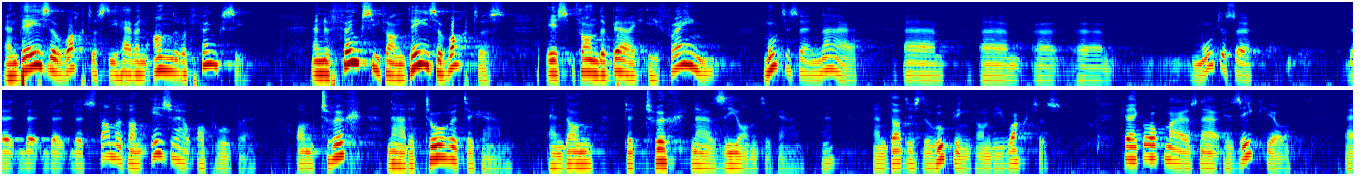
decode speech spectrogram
En deze wachters die hebben een andere functie. En de functie van deze wachters is van de berg Ephraim moeten ze naar uh, uh, uh, moeten ze de, de, de, de stammen van Israël oproepen om terug naar de toren te gaan en dan de terug naar Zion te gaan. En dat is de roeping van die wachters. Kijk ook maar eens naar Ezekiel. Uh,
